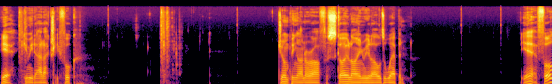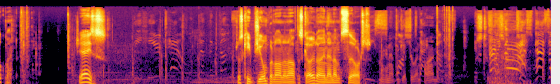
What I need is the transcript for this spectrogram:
Yeah, give me that actually, fuck. Jumping on or off a skyline reloads a weapon. Yeah, fuck man. Jesus. Just keep jumping on and off the skyline and I'm sorted. We're gonna have to get through an army. Those tools. Trespasser!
